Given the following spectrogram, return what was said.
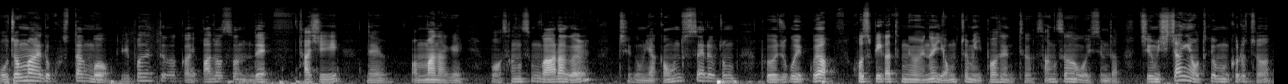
오전만 해도 코스닥 뭐 1% 가까이 빠졌었는데 다시 네, 완만하게 뭐 상승과 하락을 지금 약간 혼두세를 좀 보여주고 있고요. 코스피 같은 경우에는 0.2% 상승하고 있습니다. 지금 시장이 어떻게 보면 그렇죠.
